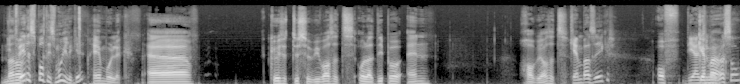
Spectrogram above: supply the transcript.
Die Dan tweede spot is moeilijk, hè? Heel moeilijk. Eh, keuze tussen, wie was het? Oladipo en... Goh, wie was het? Kemba zeker? Of D'Angelo Kemba. Russell?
